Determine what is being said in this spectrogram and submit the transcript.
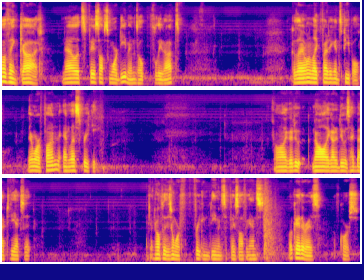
Oh, thank God. Now let's face off some more demons, hopefully not. Because I only like fighting against people. They're more fun and less freaky. All I gotta do now all I gotta do is head back to the exit. And hopefully there's no more freaking demons to face off against. Okay, there is, of course.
